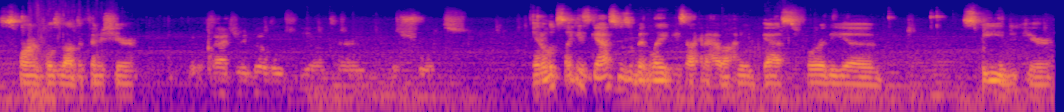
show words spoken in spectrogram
Spawn Pool's about to finish here. The factory building for the Terran, the Schwartz. And it looks like his gas was a bit late. He's not going to have 100 gas for the uh, speed here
